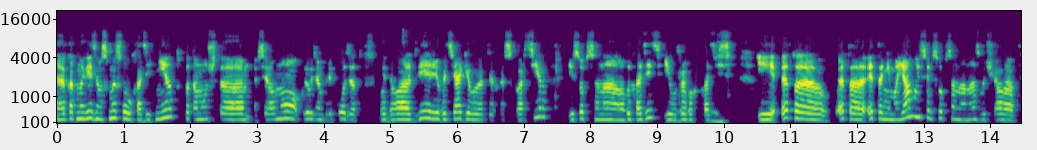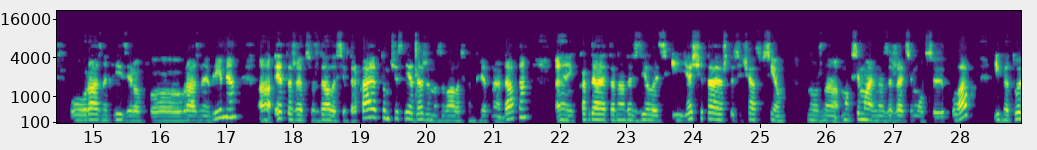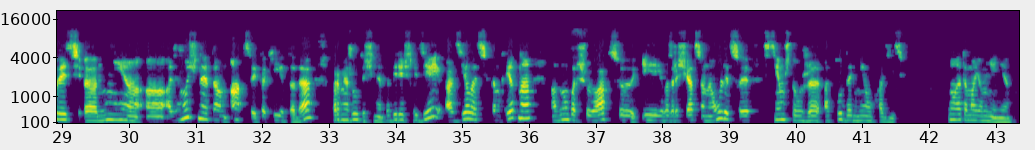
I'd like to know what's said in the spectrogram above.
Э, как мы видим, смысла уходить нет, потому что все равно к людям приходят, выбивают двери, вытягивают их из квартир, и, собственно, выходить и уже выходить. И это, это, это не моя мысль, собственно, она звучала у разных лидеров э, в разное время. А, это же обсуждалось и в Тракае в том числе, даже называлась конкретная дата, э, когда это надо сделать. И я считаю, что сейчас всем нужно максимально зажать эмоции в кулак и готовить э, не э, одиночные там акции какие-то, да, промежуточные, поберечь людей, а делать конкретно одну большую акцию и возвращаться на улицы с тем, что уже оттуда не уходить. Ну, это мое мнение.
